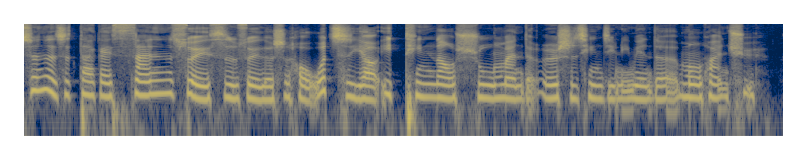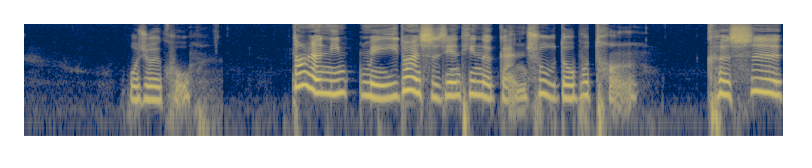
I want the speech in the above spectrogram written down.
真的是大概三岁四岁的时候，我只要一听到舒曼的儿时情景里面的梦幻曲，我就会哭。当然，你每一段时间听的感触都不同，可是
